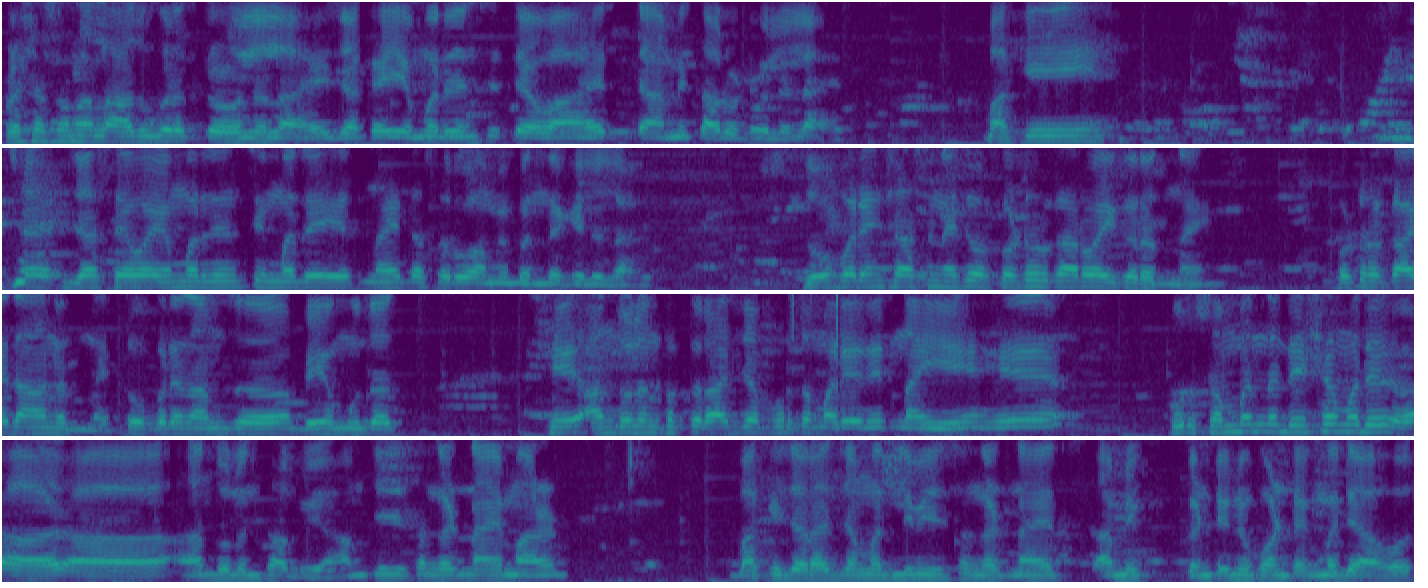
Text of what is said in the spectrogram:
प्रशासनाला अगोदरच कळवलेलं आहे. ज्या काही इमर्जन्सी सेवा आहेत त्या आम्ही चालू ठेवलेल्या आहेत. बाकी ज्या ज्या सेवा इमर्जन्सीमध्ये येत नाही त्या सर्व आम्ही बंद केलेल्या आहेत. जोपर्यंत शासन याच्यावर कठोर कारवाई करत नाही कठोर कायदा आणत नाही तोपर्यंत आमचं बेमुदत हे आंदोलन फक्त राज्यापुरतं मर्यादित नाही आहे हे पूर संबंध देशामध्ये आंदोलन चालू आहे. आमची जी संघटना आहे मार बाकीच्या राज्यामधली बी संघटना आहेत आम्ही कंटिन्यू कॉन्टॅक्टमध्ये आहोत.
